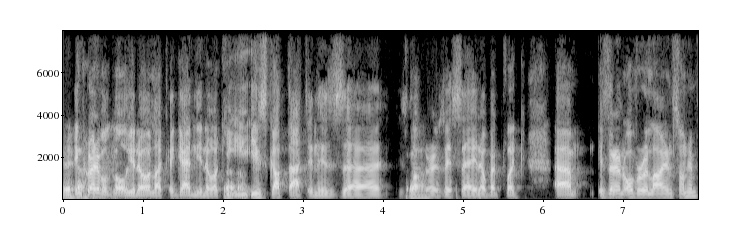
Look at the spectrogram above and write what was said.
yeah. incredible goal. You know, like again, you know, like he, has got that in his uh, his yeah. locker, as they say. You know, but like, um, is there an over reliance on him?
